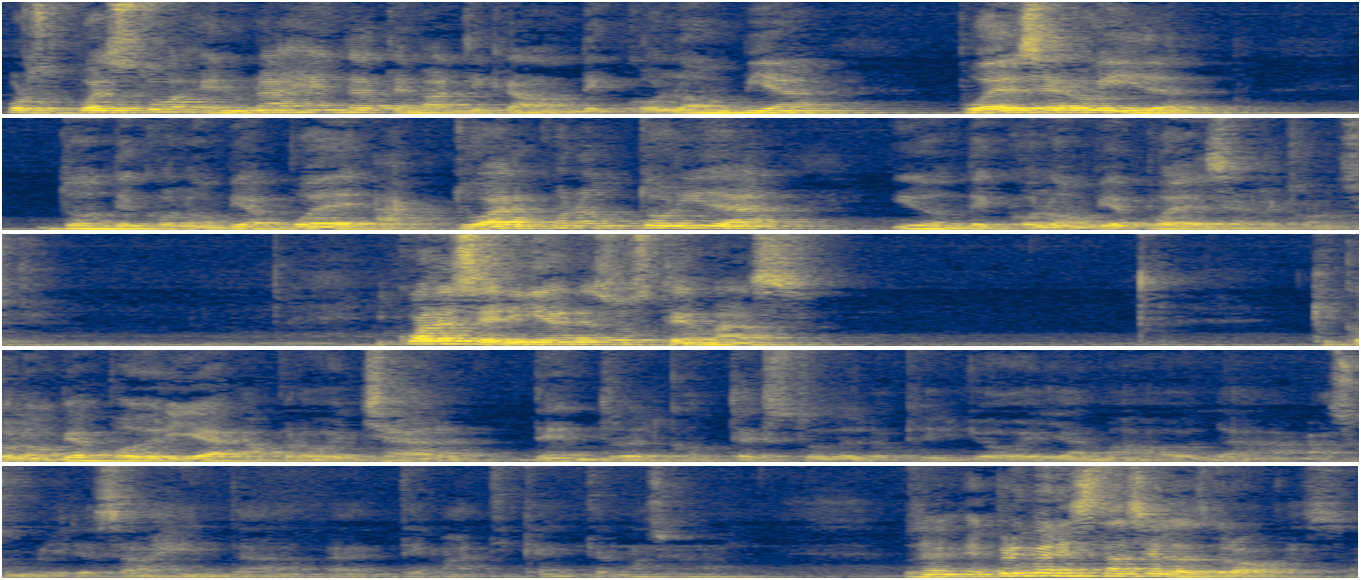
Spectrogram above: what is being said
por supuesto, en una agenda temática donde Colombia puede ser oída, donde Colombia puede actuar con autoridad y donde Colombia puede ser reconocida. ¿Y cuáles serían esos temas que Colombia podría aprovechar dentro del contexto de lo que yo he llamado la, asumir esa agenda eh, temática internacional? en primera instancia las drogas.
